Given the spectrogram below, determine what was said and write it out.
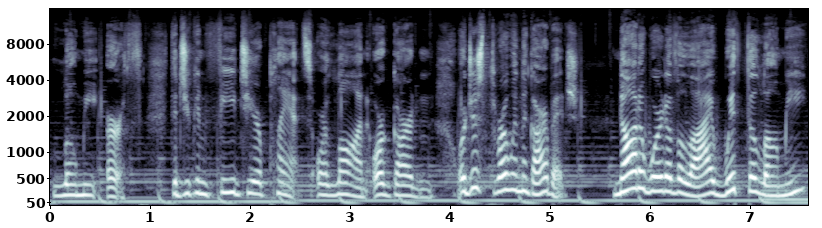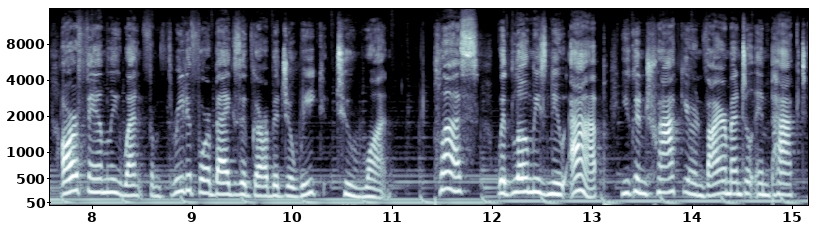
loamy earth that you can feed to your plants or lawn or garden or just throw in the garbage. Not a word of a lie, with the Lomi, our family went from three to four bags of garbage a week to one. Plus, with Lomi's new app, you can track your environmental impact,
